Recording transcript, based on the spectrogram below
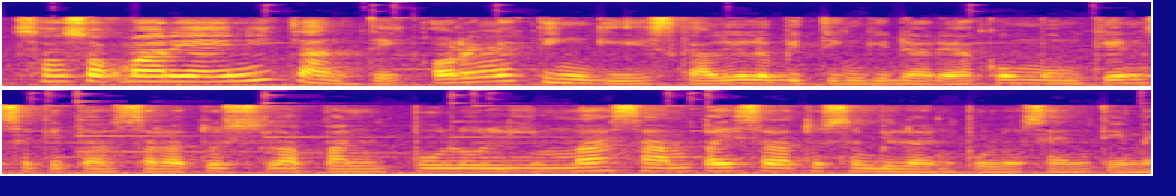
Sosok Maria ini cantik, orangnya tinggi sekali lebih tinggi dari aku mungkin sekitar 185 sampai 190 cm.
